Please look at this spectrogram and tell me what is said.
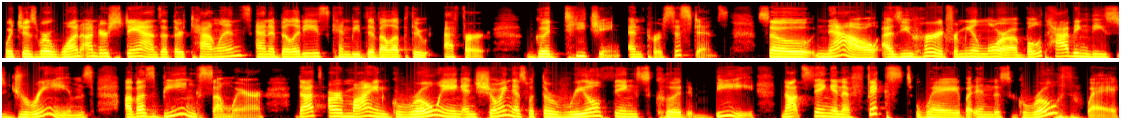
which is where one understands that their talents and abilities can be developed through effort, good teaching, and persistence. So now, as you heard from me and Laura, both having these dreams of us being somewhere, that's our mind growing and showing us what the real things could be, not staying in a fixed way, but in this growth way,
